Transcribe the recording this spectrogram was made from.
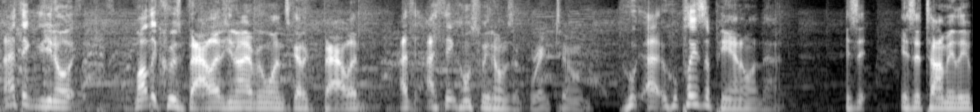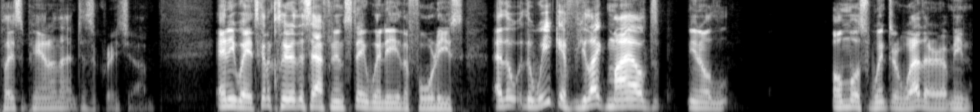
And I think you know, Motley Crue's ballad. You know, everyone's got a ballad. I, th- I think Home Sweet Home is a great tune. Who uh, who plays the piano on that? Is it is it Tommy Lee who plays the piano on that? Does a great job. Anyway, it's going to clear this afternoon. Stay windy in the 40s. And the the week, if you like mild, you know, almost winter weather. I mean,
